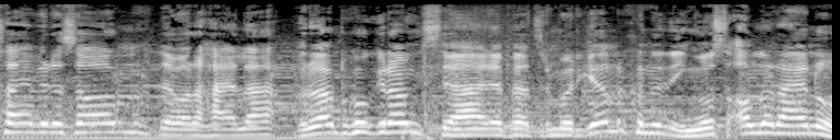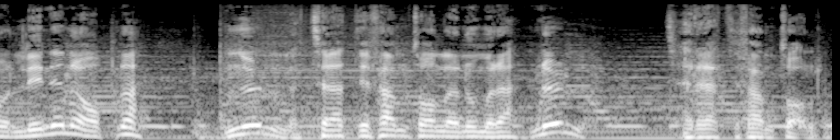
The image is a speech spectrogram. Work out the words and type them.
sier vi det sånn. Det var det hele. Vil du være med på konkurranse her i P3 Morgen, kan du ringe oss allerede nå. Linjene er åpne. 03512 er nummeret. 03512.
